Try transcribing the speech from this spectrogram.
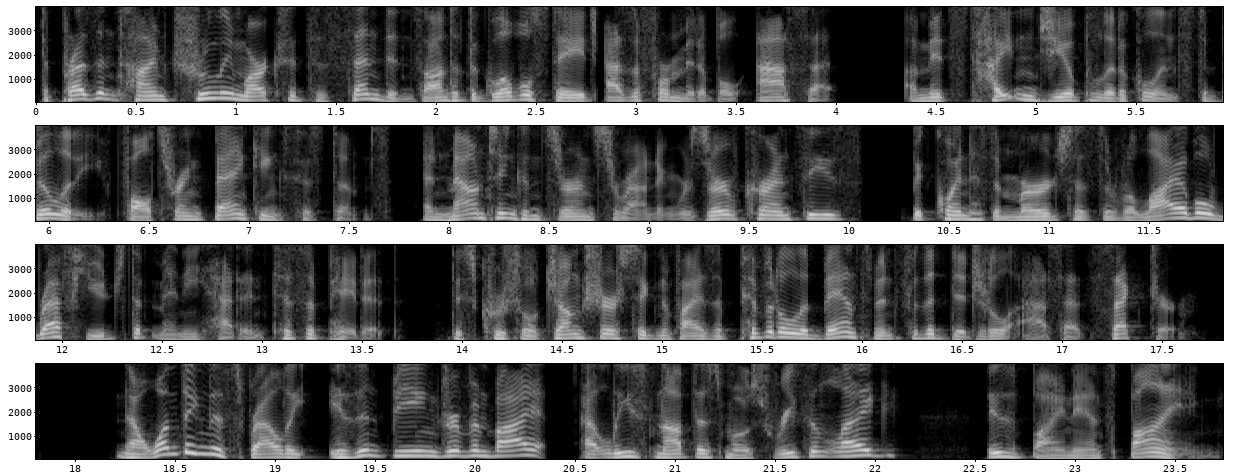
the present time truly marks its ascendance onto the global stage as a formidable asset. Amidst heightened geopolitical instability, faltering banking systems, and mounting concerns surrounding reserve currencies, Bitcoin has emerged as the reliable refuge that many had anticipated. This crucial juncture signifies a pivotal advancement for the digital asset sector. Now, one thing this rally isn't being driven by, at least not this most recent leg, is Binance buying.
